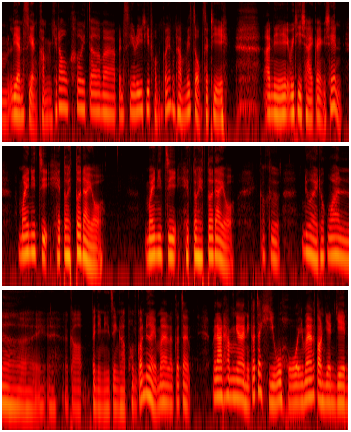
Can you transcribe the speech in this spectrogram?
ำเรียนเสียงคำที่เราเคยเจอมาเป็นซีรีส์ที่ผมก็ยังทำไม่จบสักที อันนี้วิธีใช้ก็อย่างเช่นไมนิจิเฮโตเฮโตไดโอ ไมนิจิเฮโตเฮโตไดโอก็คือเหนื่อยทุกวันเลย แล้วก็เป็นอย่างนี้จริงครับ ผมก็เหนื่อยมากแล้วก็จะเวลาทำงานเนี่ยก็จะหิวโหยมากตอนเย็น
